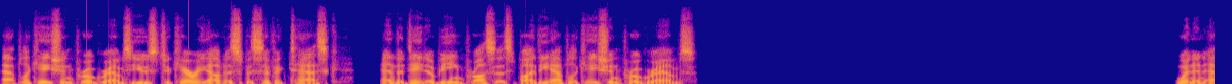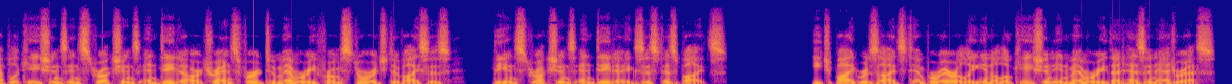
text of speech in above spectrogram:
application programs used to carry out a specific task, and the data being processed by the application programs. When an application's instructions and data are transferred to memory from storage devices, the instructions and data exist as bytes. Each byte resides temporarily in a location in memory that has an address.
